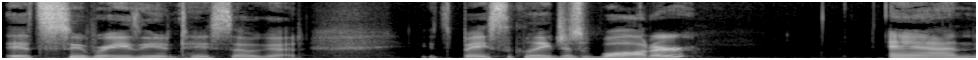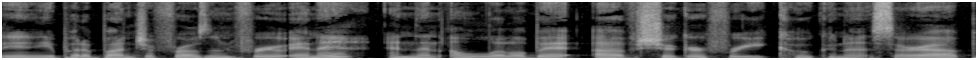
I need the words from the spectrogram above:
it's super easy and it tastes so good. It's basically just water and then you put a bunch of frozen fruit in it and then a little bit of sugar-free coconut syrup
